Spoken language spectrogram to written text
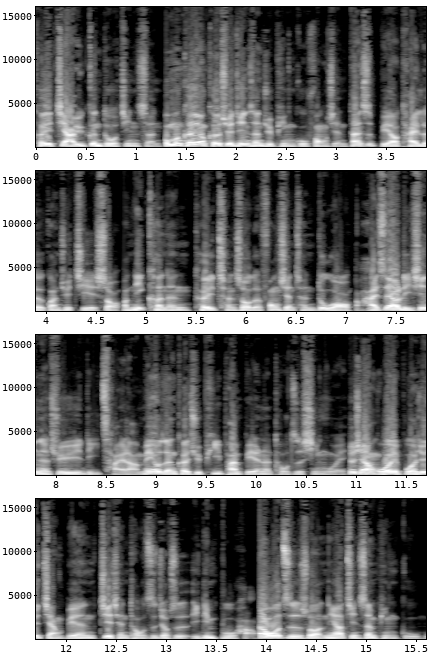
可以驾驭更多精神。我们可以用科学精神去评估风险，但是不要太乐观去接受啊，你可能可以承受的风险程度哦，还是要理性的去理财啦。没有人可以去批判别人的投资行为，就像我也不会去讲别人借钱投资就是一定不好。那我只是说你要谨慎评估，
